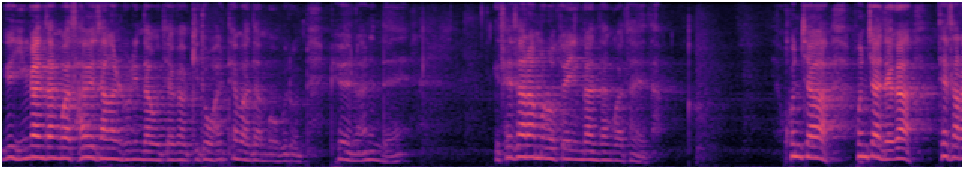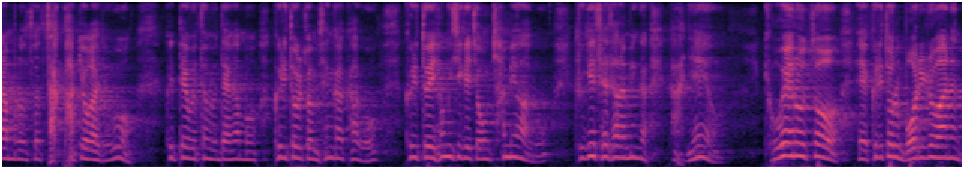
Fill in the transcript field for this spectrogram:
인간상과 사회상을 누린다고 제가 기도할 때마다 뭐 그런 표현을 하는데 세 사람으로서의 인간상과 사회상. 혼자 혼자 내가 세 사람으로서 싹 바뀌어가지고 그때부터 내가 뭐 그리스도를 좀 생각하고 그리스도의 형식에 조금 참여하고 그게 세 사람인가 아니에요. 교회로서 예, 그리스도를 머리로 하는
